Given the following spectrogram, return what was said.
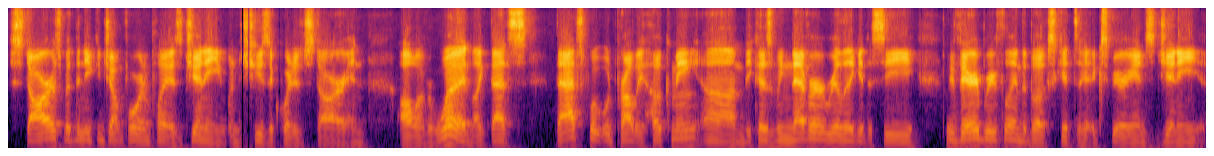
stars, but then you can jump forward and play as Ginny when she's a Quidditch star and Oliver Wood. Like that's that's what would probably hook me um, because we never really get to see. We very briefly in the books get to experience Ginny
